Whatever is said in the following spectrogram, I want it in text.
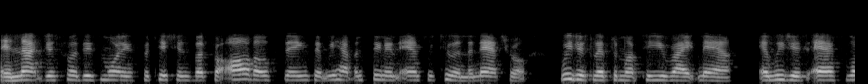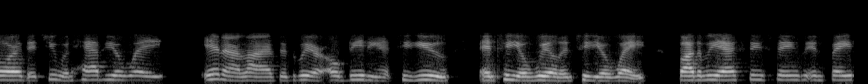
and not just for this morning's petitions, but for all those things that we haven't seen an answer to in the natural. We just lift them up to you right now. And we just ask, Lord, that you would have your way in our lives as we are obedient to you and to your will and to your way. Father, we ask these things in faith.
